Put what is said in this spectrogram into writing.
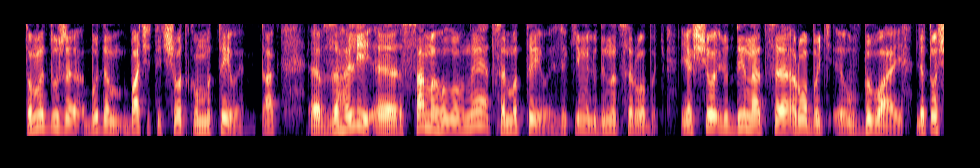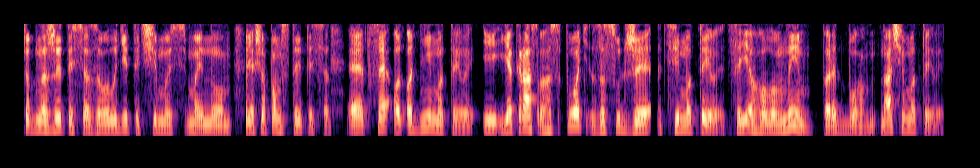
то ми дуже будемо бачити чітко мотиви. Так, Е, взагалі, е, саме головне це мотиви, з якими людина це робить. Якщо людина це робить, е, вбиває для того, щоб нажитися, заволодіти чимось майном, якщо помститися, це одні мотиви. І якраз Господь засуджує ці мотиви. Це є головним перед Богом. Наші мотиви.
